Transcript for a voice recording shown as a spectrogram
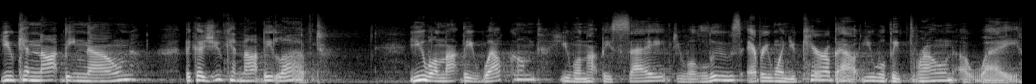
You cannot be known because you cannot be loved. You will not be welcomed. You will not be saved. You will lose everyone you care about. You will be thrown away.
